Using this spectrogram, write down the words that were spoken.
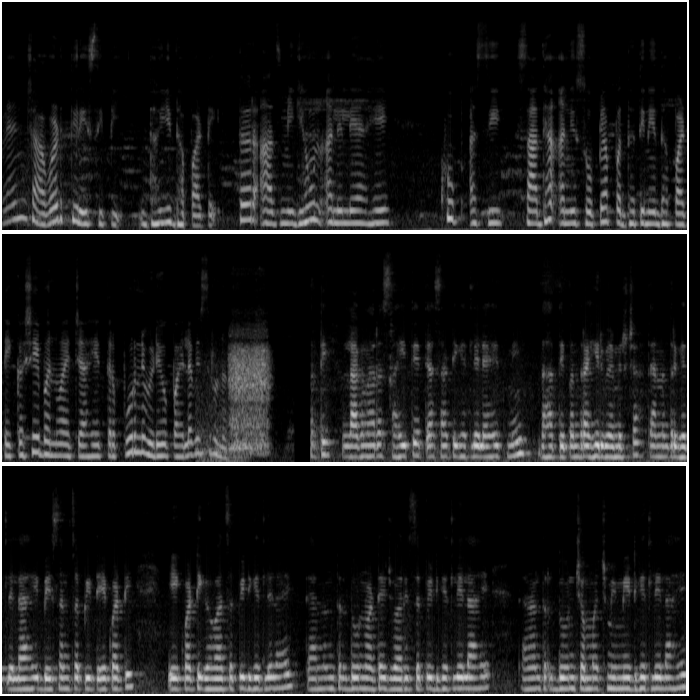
सगळ्यांची आवडती रेसिपी दही धपाटे. तर आज मी घेऊन आलेले आहे खूप अशी साध्या आणि सोप्या पद्धतीने धपाटे कसे बनवायचे आहे तर पूर्ण व्हिडिओ पाहायला विसरू नका. साठी लागणारं साहित्य त्यासाठी घेतलेले आहेत मी. दहा ते पंधरा हिरव्या मिरच्या त्यानंतर घेतलेलं आहे बेसनचं पीठ एक वाटी एक वाटी गव्हाचं पीठ घेतलेलं आहे. त्यानंतर दोन वाट्या ज्वारीचं पीठ घेतलेलं आहे. त्यानंतर दोन चम्मच मी मीठ घेतलेलं आहे.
